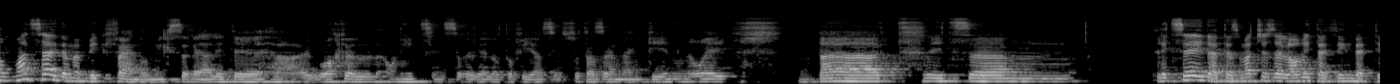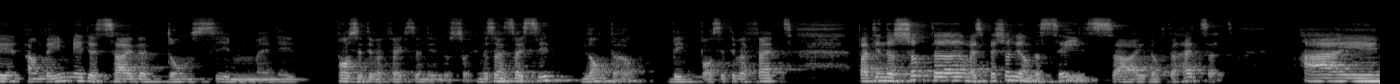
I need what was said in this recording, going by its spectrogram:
on one side, I'm a big fan of mixed reality. I work on it since really a lot of years, since 2019 in a way but it's um, let's say that as much as I love it, I think that the, on the immediate side, I don't see many positive effects in the industry. In the sense, I see long term big positive effects, but in the short term, especially on the sales side of the headset, I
